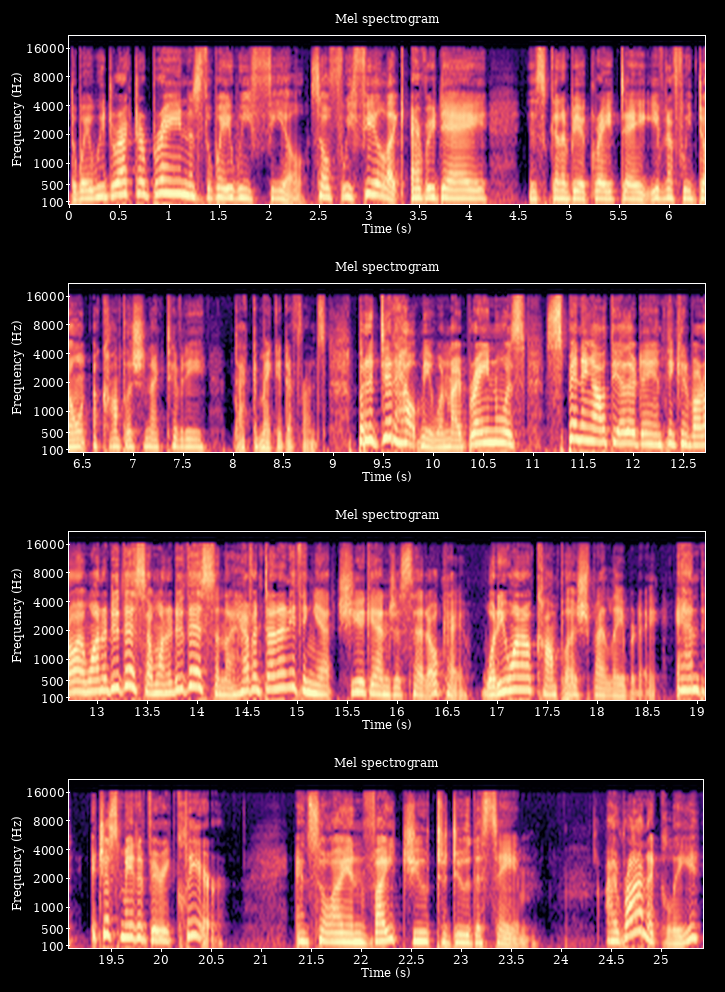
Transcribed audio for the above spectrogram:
the way we direct our brain is the way we feel. So if we feel like every day is going to be a great day, even if we don't accomplish an activity, that can make a difference. But it did help me when my brain was spinning out the other day and thinking about, oh, I want to do this, I want to do this, and I haven't done anything yet. She again just said, okay, what do you want to accomplish by Labor Day? And it just made it very clear. And so I invite you to do the same. Ironically,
